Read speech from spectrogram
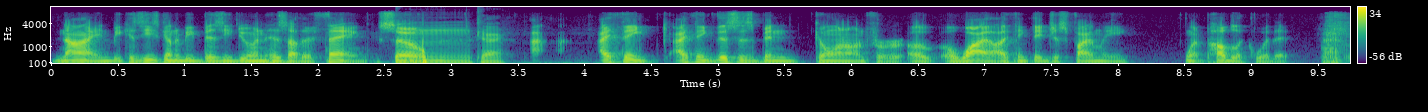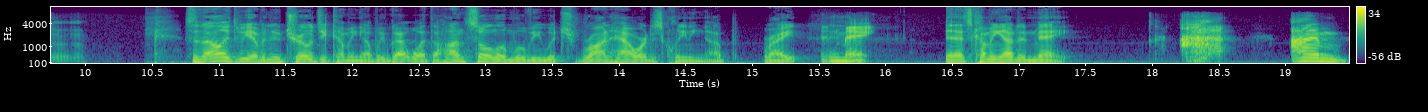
nine because he's going to be busy doing his other thing. So. Mm, okay. I think I think this has been going on for a, a while. I think they just finally went public with it. So not only do we have a new trilogy coming up, we've got what the Han Solo movie, which Ron Howard is cleaning up, right? in May. And that's coming out in May. I'm. I don't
